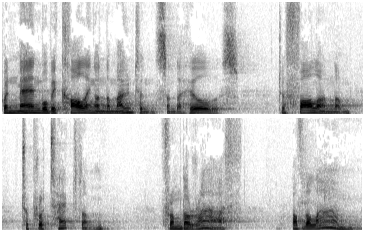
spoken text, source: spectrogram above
when men will be calling on the mountains and the hills to fall on them to protect them from the wrath of the Lamb.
